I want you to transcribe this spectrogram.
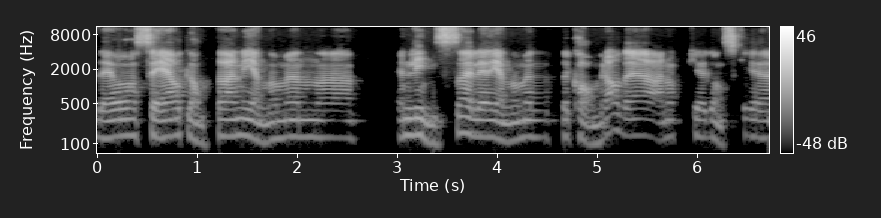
det å se Atlanteren gjennom en, en, linse eller gjennom et kamera, det er nok ganske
